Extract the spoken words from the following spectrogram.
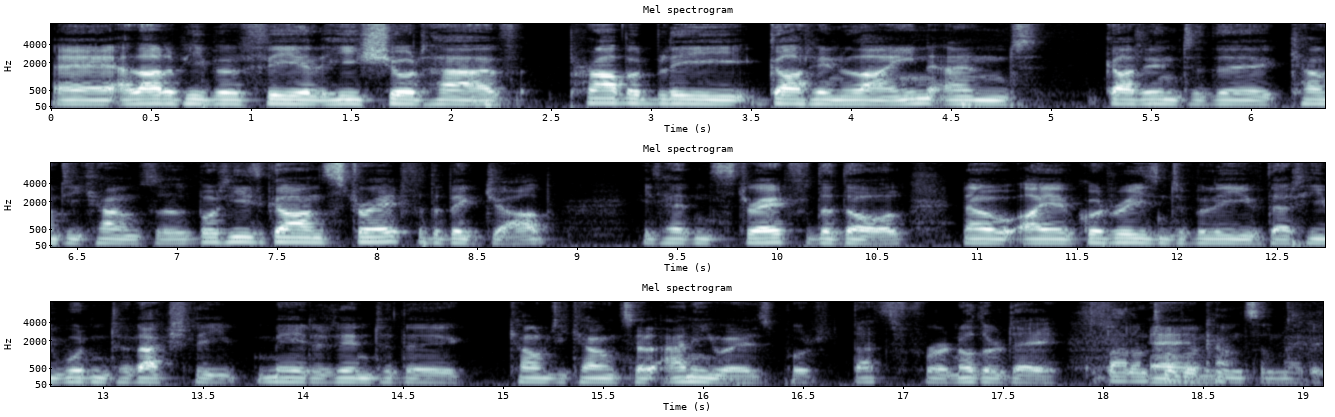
Uh, a lot of people feel he should have probably got in line and got into the county council, but he's gone straight for the big job. He's heading straight for the Dole. Now, I have good reason to believe that he wouldn't have actually made it into the county council anyways, but that's for another day. Ballintubber Um, Council, maybe.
